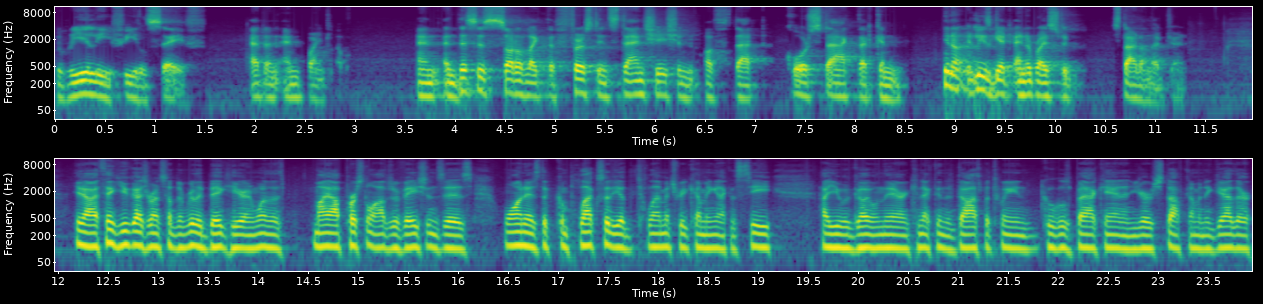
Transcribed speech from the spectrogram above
to really feel safe at an endpoint level. And, and this is sort of like the first instantiation of that core stack that can, you know, at least get enterprise to start on that journey. You know, I think you guys on something really big here, and one of the, my personal observations is, one is the complexity of the telemetry coming in. I can see how you would go in there and connecting the dots between Google's backend and your stuff coming together.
